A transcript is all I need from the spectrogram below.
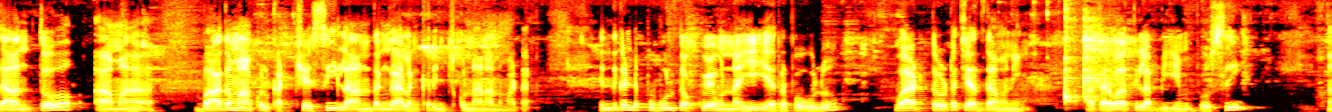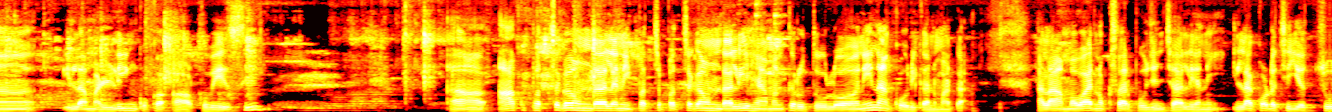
దాంతో ఆ మా బాదం ఆకులు కట్ చేసి ఇలా అందంగా అలంకరించుకున్నాను అనమాట ఎందుకంటే పువ్వులు తక్కువే ఉన్నాయి ఎర్ర పువ్వులు. వాటితోట చేద్దామని. ఆ తర్వాత ఇలా బియ్యం పోసి ఇలా మళ్ళీ ఇంకొక ఆకు వేసి ఆకు పచ్చగా ఉండాలని పచ్చ పచ్చగా ఉండాలి హేమంత ఋతువులో అని నా కోరిక అనమాట అలా అమ్మవారిని ఒకసారి పూజించాలి అని. ఇలా కూడా చేయొచ్చు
